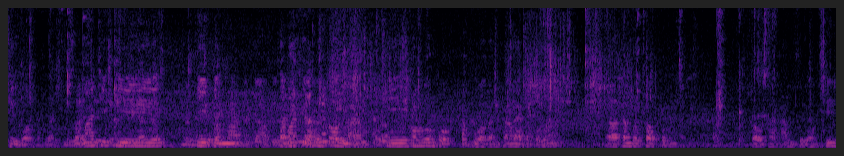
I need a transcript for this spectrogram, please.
ชื่อว่าครับไล่ชื่อสมาชิกที่ที่เป็นสมาชิกเบื้องต้นนะที่เข้าร่วมตัวกันครั้งแรกกับผมเอ่อทั้งเบอร์ตอกคนเต่าทหารเสือชื่อ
